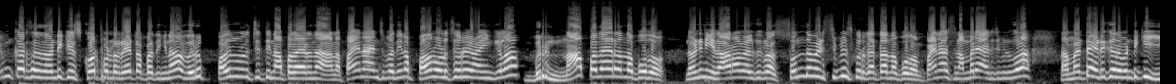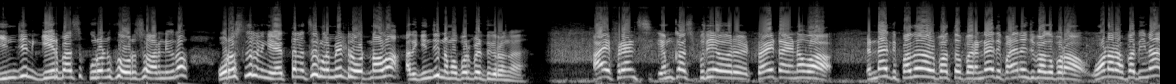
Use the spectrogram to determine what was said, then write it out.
எம் கார்ஸ் அந்த வண்டிக்கு ஸ்கோர் பண்ணுற ரேட்டை பார்த்தீங்கன்னா வெறும் பதினொரு லட்சத்தி நாற்பதாயிரம் தான். ஆனால் ஃபைனான்ஸ் பார்த்தீங்கன்னா பதினொரு லட்சம் ரூபாய் வாங்கிக்கலாம். வெறும் நாற்பதாயிரம் தான் போதும். இந்த வண்டி நீங்கள் தாராளமாக எடுத்துக்கலாம். சொந்த வீடு சிபில் ஸ்கோர் கரெக்டாக இருந்தால் போதும். ஃபைனான்ஸ் நம்பரே அடிச்சு பண்ணிக்கலாம் நம்மகிட்ட எடுக்கிற வண்டிக்கு இன்ஜின் கியர் பாஸ் குரோனுக்கு ஒரு வருஷம் வரணிக்கிறோம் ஒரு வருஷத்தில் நீங்கள் எத்தனை லட்சம் கிலோமீட்டர் ஓட்டினாலும் அதுக்கு இன்ஜின் நம்ம பொறுப்பு எடுத்துக்கிறோங்க. ஹாய் ஃப்ரெண்ட்ஸ் எம்காஸ் புதிய ஒரு டொயட்டா இனோவா ரெண்டாயிரத்தி பதினாறு பார்த்தோம் இப்போ ரெண்டாயிரத்தி பதினஞ்சு பார்க்க போகிறோம் ஓனரை பார்த்தீங்கன்னா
